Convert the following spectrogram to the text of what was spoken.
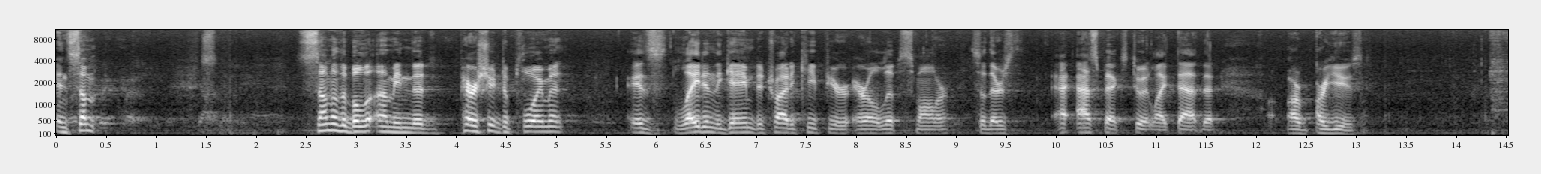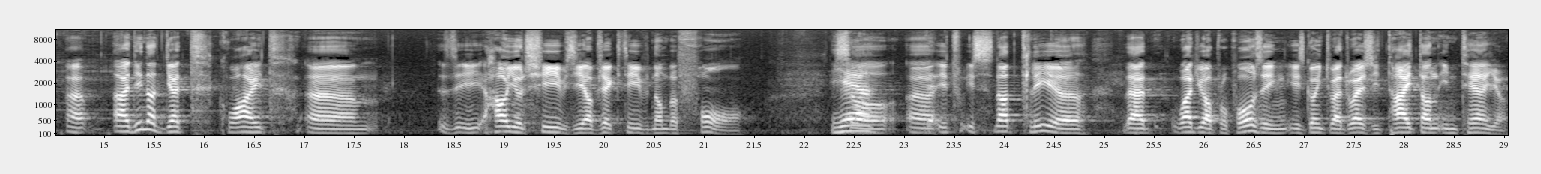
And, some, some of the, I mean, the parachute deployment is late in the game to try to keep your error ellipse smaller. So there's aspects to it like that that are, are used. Uh, I did not get quite um, the, how you achieve the objective number four. Yeah. So uh, it, it's not clear that what you are proposing is going to address the Titan interior.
